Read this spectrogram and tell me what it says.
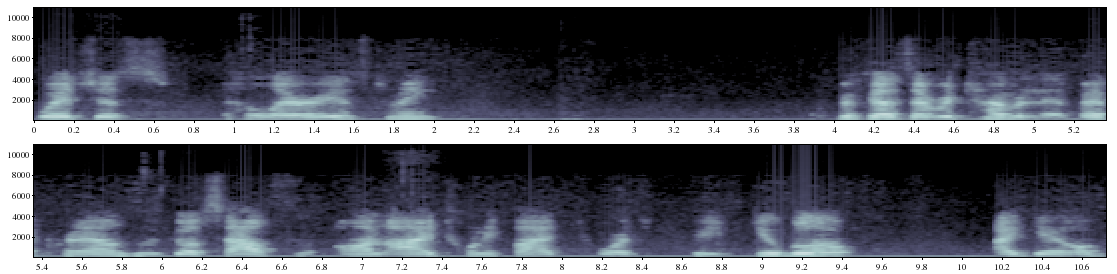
which is hilarious to me. Because every time it, it pronounces go south on I 25 towards Pueblo, I giggle.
